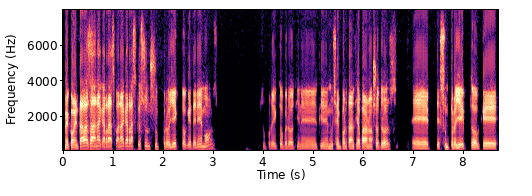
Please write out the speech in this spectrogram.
Me comentabas a Ana Carrasco. Ana Carrasco es un subproyecto que tenemos, subproyecto, pero tiene, tiene mucha importancia para nosotros. Eh, es un proyecto que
